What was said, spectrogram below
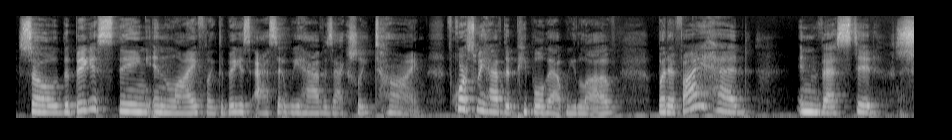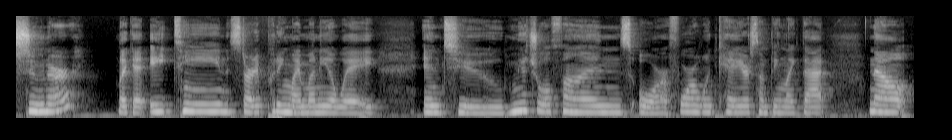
So, the biggest thing in life, like the biggest asset we have, is actually time. Of course, we have the people that we love, but if I had invested sooner, like at 18, started putting my money away into mutual funds or a 401k or something like that. Now,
